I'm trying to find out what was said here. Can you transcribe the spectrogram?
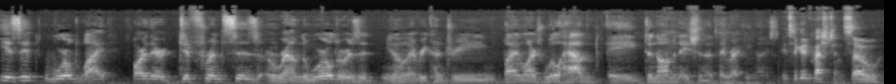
Is it worldwide? Are there differences around the world, or is it you know every country by and large will have a denomination that they recognize? It's a good question. So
